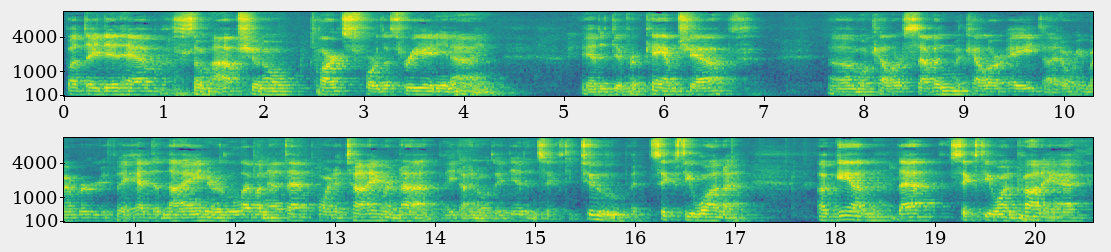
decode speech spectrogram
but they did have some optional parts for the 389. It had a different camshaft, uh, McKellar 7, McKellar 8. I don't remember if they had the 9 or 11 at that point in time or not. I don't know they did in 62, but 61, I, Again, that 61 Pontiac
